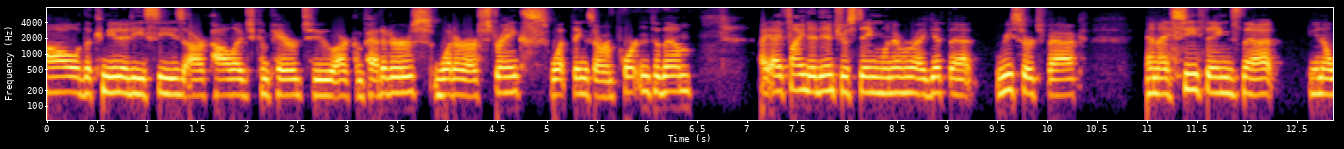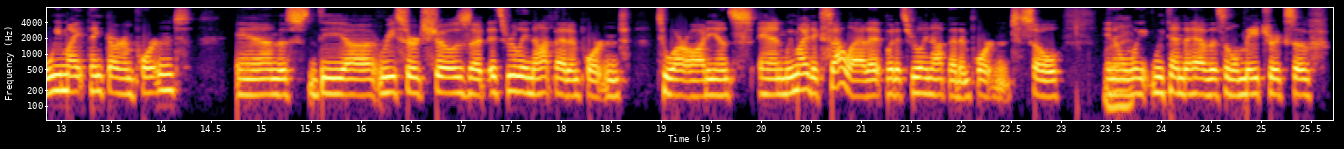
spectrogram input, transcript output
how the community sees our college compared to our competitors. What are our strengths? What things are important to them? I, I find it interesting whenever I get that research back and I see things that you know we might think are important, and this, the uh, research shows that it's really not that important to our audience, and we might excel at it, but it's really not that important. So, you right. know, we, we tend to have this little matrix of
